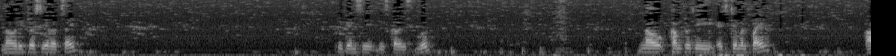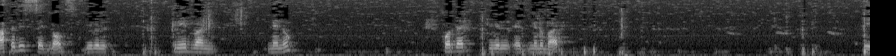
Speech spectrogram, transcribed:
Now refresh your website. You can see this color is good. Now come to the HTML file. After this set box we will create one menu for that we will add menu bar. A.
